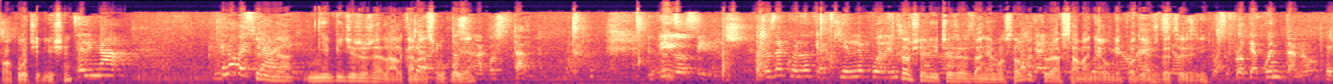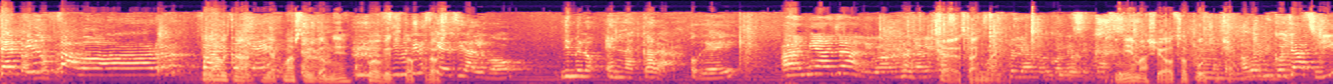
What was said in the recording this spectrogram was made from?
Pokłócili się? Celina, ¿qué no nie widzisz, że lalka nasłuchuje? To się liczy ze zdaniem osoby, która sama nie umie podjąć decyzji. ¿no? Te pido un favor. Lalka, jak masz coś do mnie, powiedz Si me to tienes wprost. que decir algo, dímelo en la cara, ¿ok? Ay, mira ya, digo, ya le Przestań, Mija. peleando con ese caso. Nie ma się o co kłócić. A ver, Vico, ya, ¿sí?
